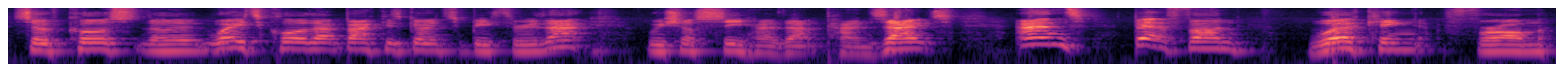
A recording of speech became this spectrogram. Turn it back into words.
So, of course, the way to claw that back is going to be through that. We shall see how that pans out. And bit of fun working from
